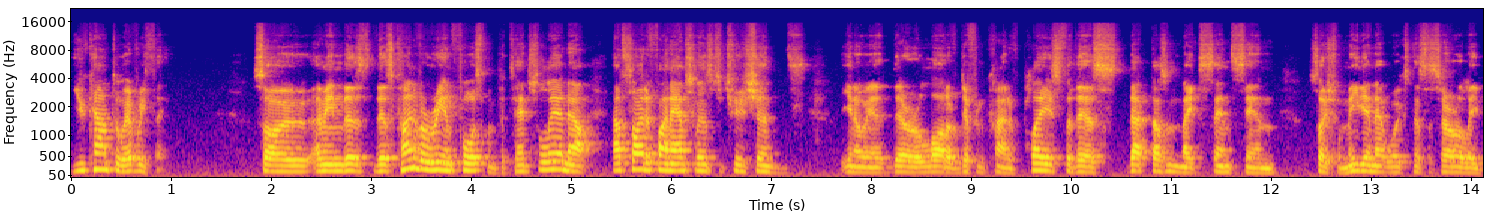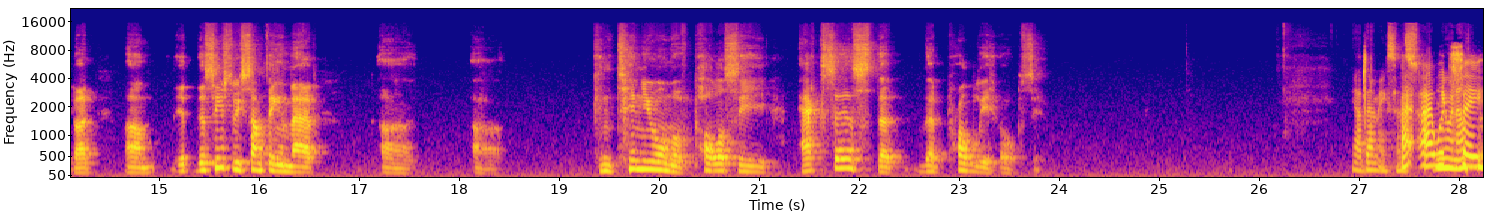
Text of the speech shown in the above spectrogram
you can't do everything. So, I mean, there's there's kind of a reinforcement potential there. Now, outside of financial institutions, you know, there are a lot of different kind of plays for this. That doesn't make sense in social media networks necessarily, but um, it, there seems to be something in that uh, uh, continuum of policy access that that probably helps you. Yeah, that makes sense. I, I would say,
